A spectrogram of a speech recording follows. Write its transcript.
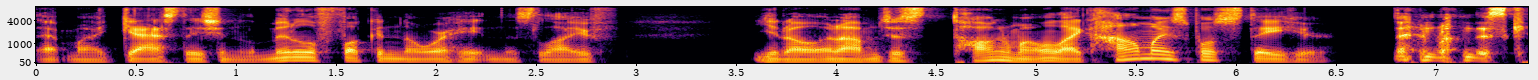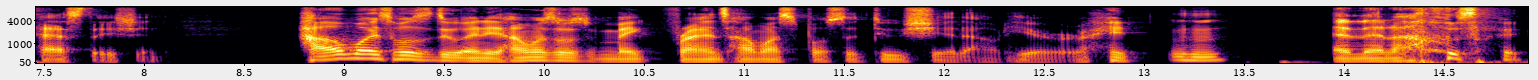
at my gas station in the middle of fucking nowhere, hating this life, you know. And I'm just talking to my about like, how am I supposed to stay here and run this gas station? How am I supposed to do any? How am I supposed to make friends? How am I supposed to do shit out here, right? Mm-hmm. And then I was like,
